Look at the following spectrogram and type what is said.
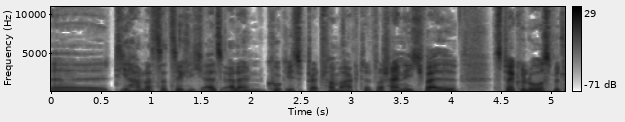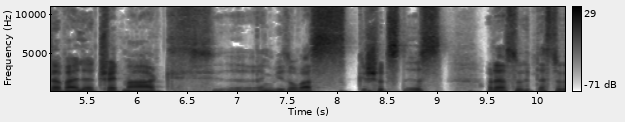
äh, die haben das tatsächlich als Airline Cookie Spread vermarktet. Wahrscheinlich, weil Speculoos mittlerweile Trademark äh, irgendwie sowas geschützt ist. Oder dass du, dass du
